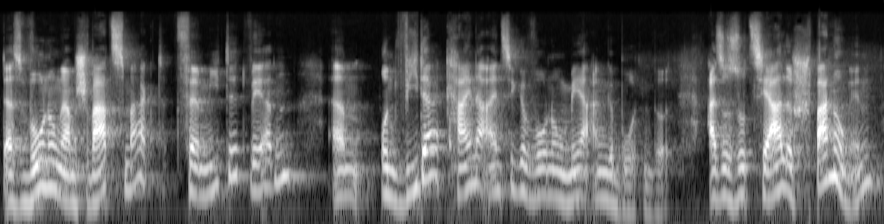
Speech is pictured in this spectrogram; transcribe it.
dass Wohnungen am Schwarzmarkt vermietet werden ähm, und wieder keine einzige Wohnung mehr angeboten wird. Also soziale Spannungen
